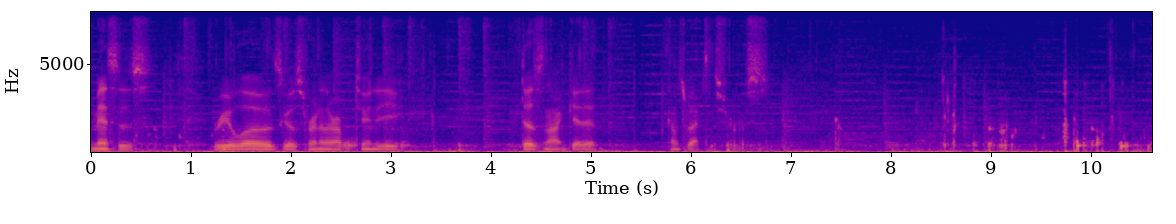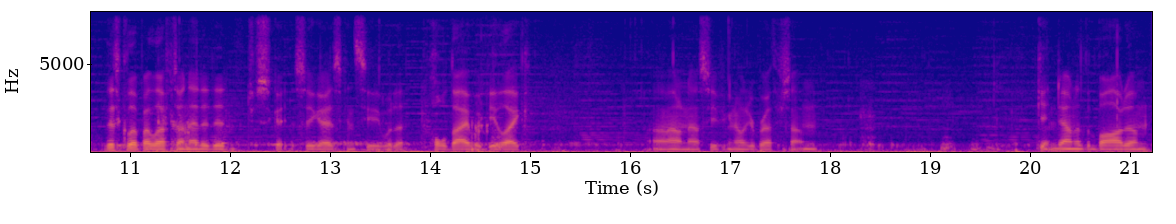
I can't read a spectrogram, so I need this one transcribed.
Misses. Reloads. Goes for another opportunity. Does not get it. Comes back to the surface. This clip I left unedited, just so you guys can see what a whole dive would be like. Uh, I don't know, see if you can hold your breath or something. Getting down to the bottom.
